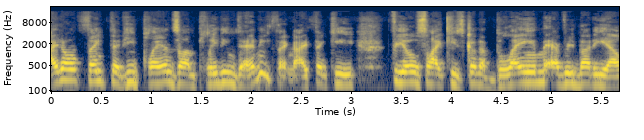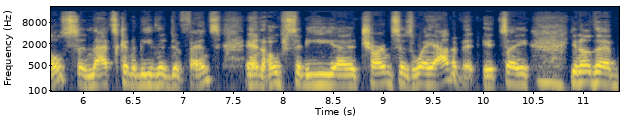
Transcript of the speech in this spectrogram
I don't think that he plans on pleading to anything. I think he feels like he's going to blame everybody else, and that's going to be the defense, and hopes that he uh, charms his way out of it. It's a, you know, the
